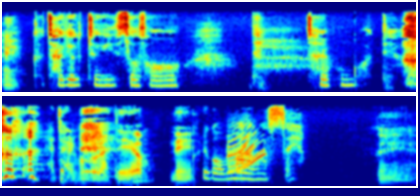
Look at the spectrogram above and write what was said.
네. 그 자격증이 있어서 네, 잘본 것 같아요. 아, 잘본 것 같아요. 네. 그리고 엄마랑 왔어요. 네,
